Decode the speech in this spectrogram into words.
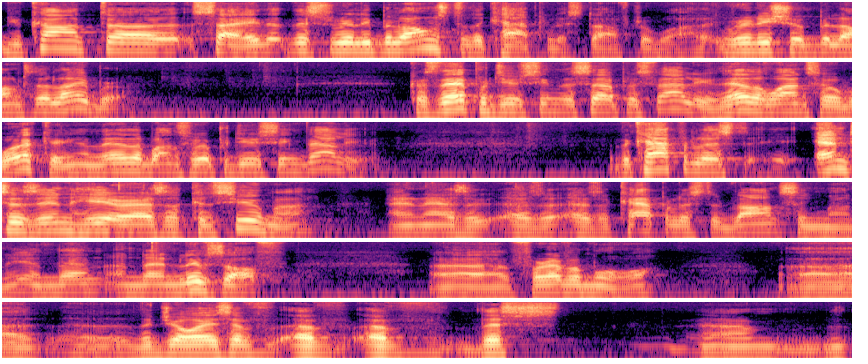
you can't uh, say that this really belongs to the capitalist after a while. It really should belong to the laborer. Because they're producing the surplus value. They're the ones who are working and they're the ones who are producing value. The capitalist enters in here as a consumer and as a, as a, as a capitalist advancing money and then, and then lives off uh, forevermore uh, the joys of, of, of this, um,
